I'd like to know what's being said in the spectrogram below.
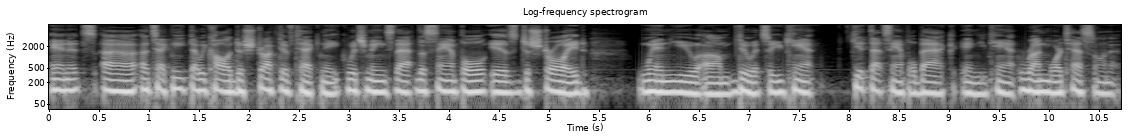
And it's uh, a technique that we call a destructive technique, which means that the sample is destroyed when you um, do it. So you can't get that sample back and you can't run more tests on it.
